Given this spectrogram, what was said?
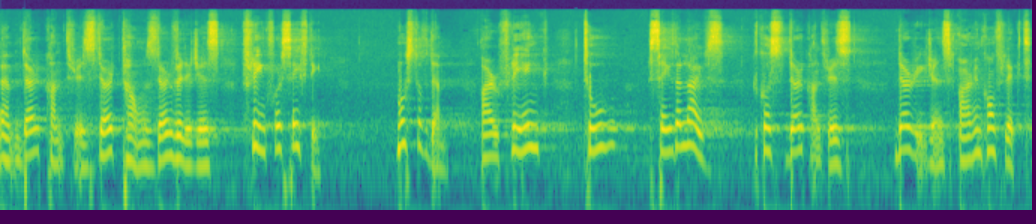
um, their countries, their towns, their villages, fleeing for safety. Most of them are fleeing to save their lives because their countries, their regions are in conflict.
